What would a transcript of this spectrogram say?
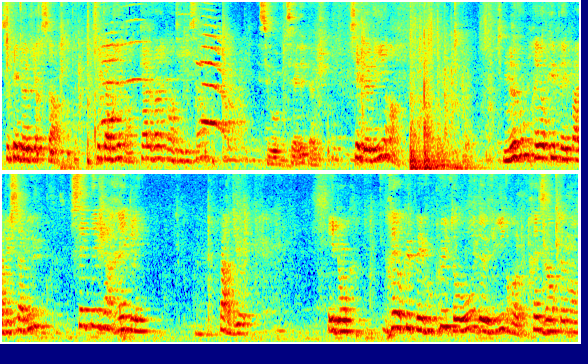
c'était de dire ça. C'est-à-dire, Calvin, quand il dit ça, C'est à l'étage. c'est de dire, ne vous préoccupez pas du salut, c'est déjà réglé par Dieu. Et donc, préoccupez-vous plutôt de vivre présentement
